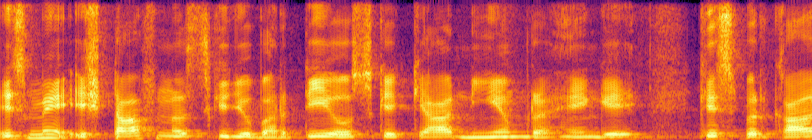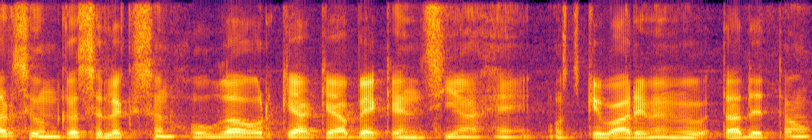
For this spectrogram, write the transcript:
इसमें स्टाफ नर्स की जो भर्ती है, उसके क्या नियम रहेंगे, किस प्रकार से उनका सिलेक्शन होगा और क्या क्या वैकेंसियाँ हैं, उसके बारे में मैं बता देता हूँ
